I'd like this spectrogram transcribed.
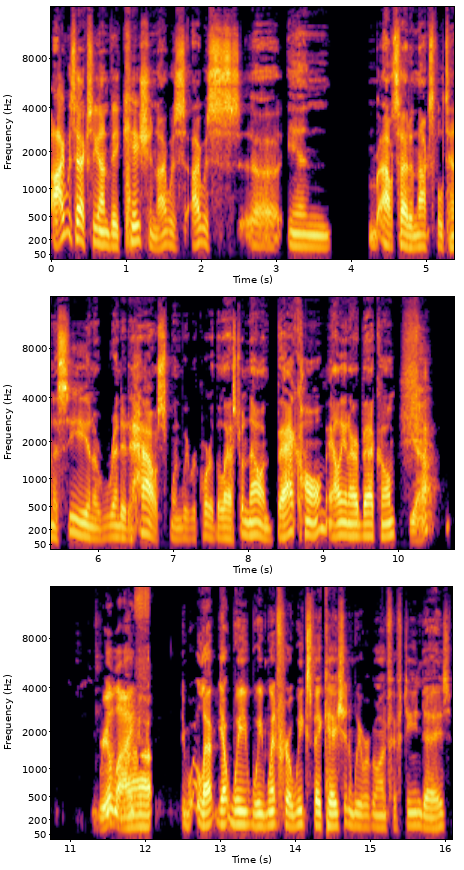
I was actually on vacation. I was I was uh, in outside of Knoxville, Tennessee, in a rented house when we recorded the last one. Now I'm back home. Allie and I are back home. yeah, real life. Uh, yeah, we we went for a week's vacation. We were going 15 days.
